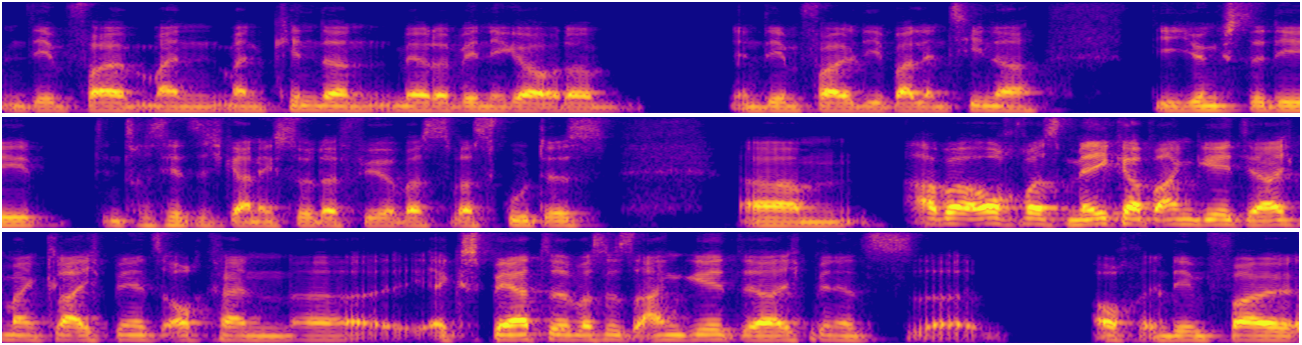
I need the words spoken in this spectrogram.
in dem Fall meinen, meinen Kindern mehr oder weniger oder in dem Fall die Valentina, die Jüngste, die interessiert sich gar nicht so dafür, was, was gut ist. Ähm, aber auch was Make-up angeht, ja, ich meine, klar, ich bin jetzt auch kein äh, Experte, was es angeht. Ja, ich bin jetzt äh, auch in dem Fall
